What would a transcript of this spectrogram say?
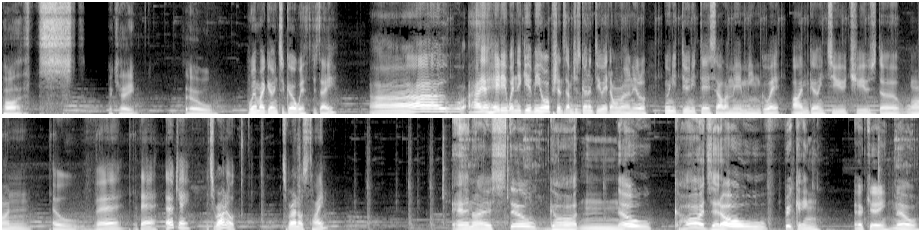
paths. Okay. So, Who am I going to go with today? Uh, I hate it when they give me options. I'm just gonna do it on a little unidunite salame mingue. I'm going to choose the one over there. Okay, it's Ronald. It's Ronald's time. and I still got no cards at all. Freaking. Okay, no,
